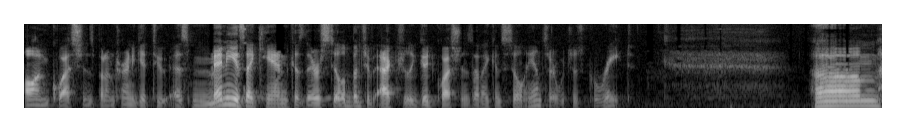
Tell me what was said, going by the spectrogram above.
on questions, but I'm trying to get to as many as I can because there are still a bunch of actually good questions that I can still answer, which is great. Um,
